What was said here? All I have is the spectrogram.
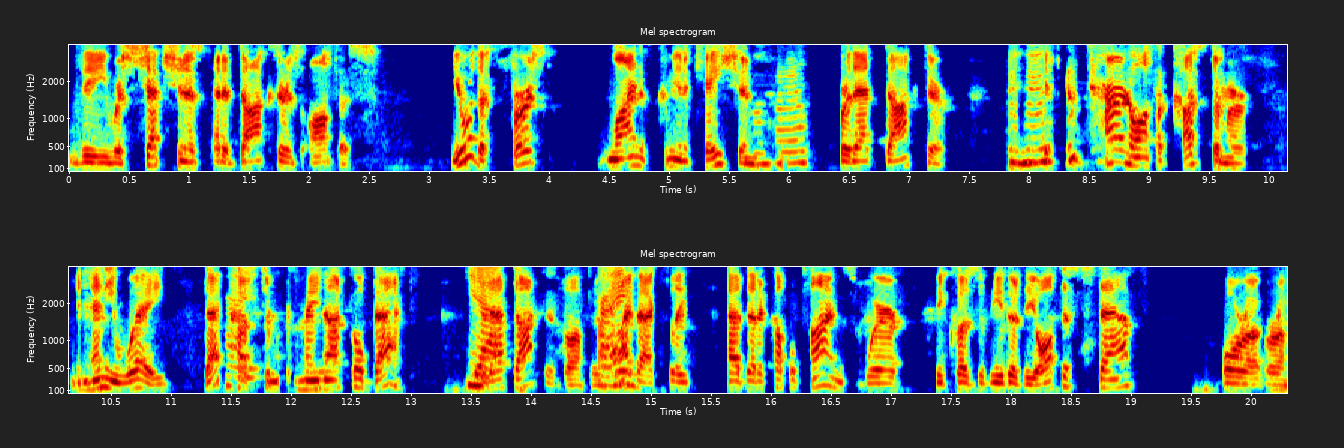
the receptionist at a doctor's office. You are the first line of communication hmm for that doctor. hmm If you turn off a customer in any way, that Right. customer may not go back to that doctor's office. Right. I've actually had that a couple times where because of either the office staff or a, or a,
